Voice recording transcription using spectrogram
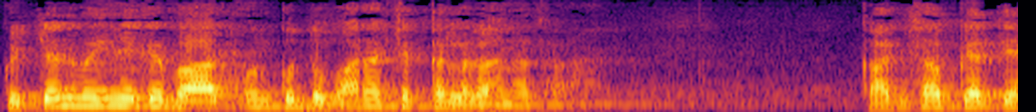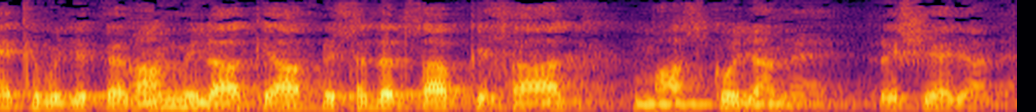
کچھ چند مہینے کے بعد ان کو دوبارہ چکر لگانا تھا۔ قاضی صاحب کہتے ہیں کہ مجھے پیغام ملا کہ آپ نے صدر صاحب کے ساتھ ماسکو جانا ہے، رشیا جانا ہے۔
